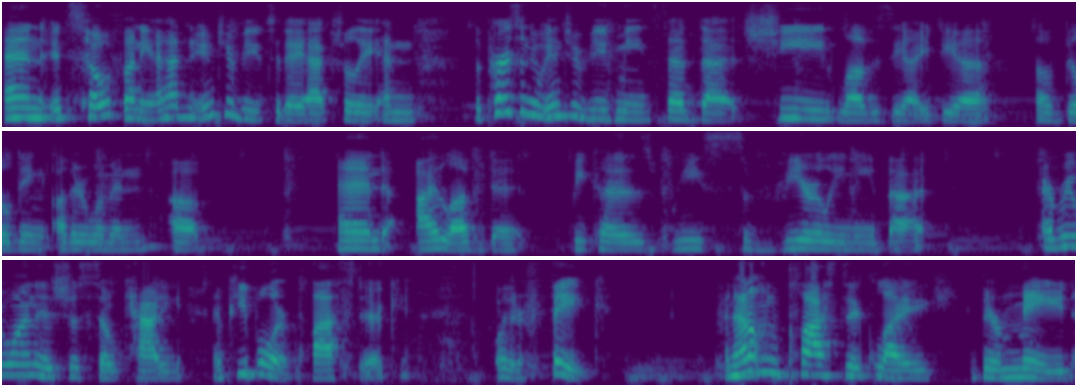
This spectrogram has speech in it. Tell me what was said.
And it's so funny. I had an interview today actually, and the person who interviewed me said that she loves the idea of building other women up. And I loved it because we severely need that. Everyone is just so catty, and people are plastic or they're fake. And I don't mean plastic like they're made.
